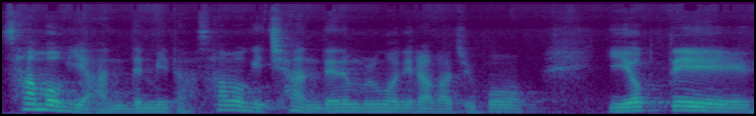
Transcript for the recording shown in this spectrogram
3억이 안 됩니다. 3억이 채 안 되는 물건이라 가지고 2억대에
